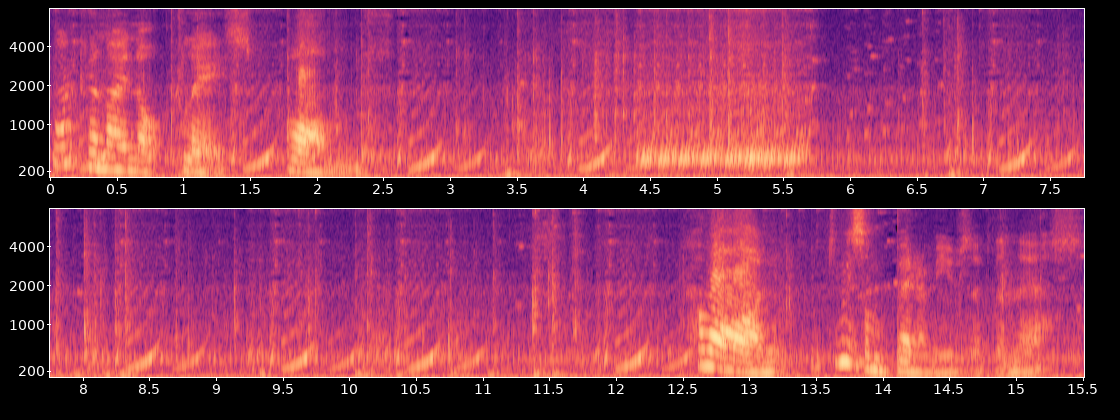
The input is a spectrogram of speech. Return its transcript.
Why can I not place bombs? Come on, give me some better music than this.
